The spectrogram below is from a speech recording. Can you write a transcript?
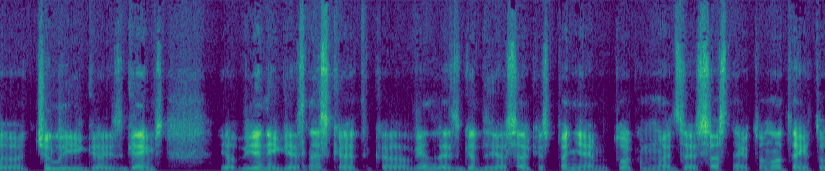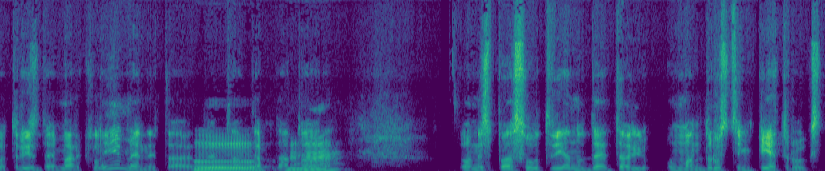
uh, čilīgais games. Ja vienīgais neskaita, ka vienreiz gadījās, jā, ka es paņēmu to, ka man vajadzēja sasniegt to noteikto 3D marka līmeni tā, mm -hmm. tā, tā, tā, tā, tā. Un es pasūtu vienu detaļu, un man drusciņi pietrūkst.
